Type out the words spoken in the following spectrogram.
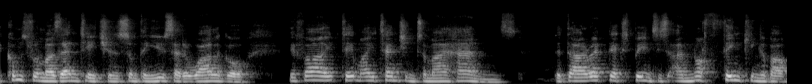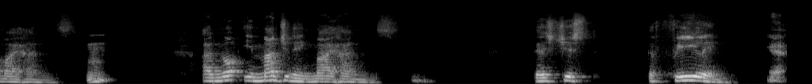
it comes from my Zen teacher and something you said a while ago. If I take my attention to my hands, the direct experience is I'm not thinking about my hands. Mm. I'm not imagining my hands. There's just the feeling. Yeah.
